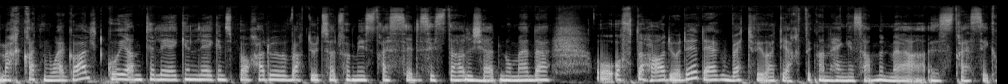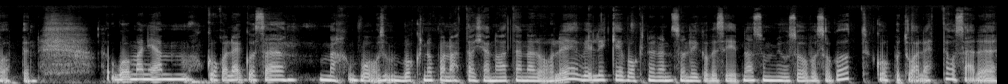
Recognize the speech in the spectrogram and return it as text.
merker at noe er galt, gå gjerne til legen. Legen spør har du vært utsatt for mye stress i det siste, har det mm. skjedd noe med det? Og ofte har det jo det. Det vet vi jo at hjertet kan henge sammen med stress i kroppen. Så går man hjem, går og legger seg, våkner på natta og kjenner at den er dårlig. Vil ikke våkne den som ligger ved siden av, som jo sover så godt. Går på toalettet, og så det,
